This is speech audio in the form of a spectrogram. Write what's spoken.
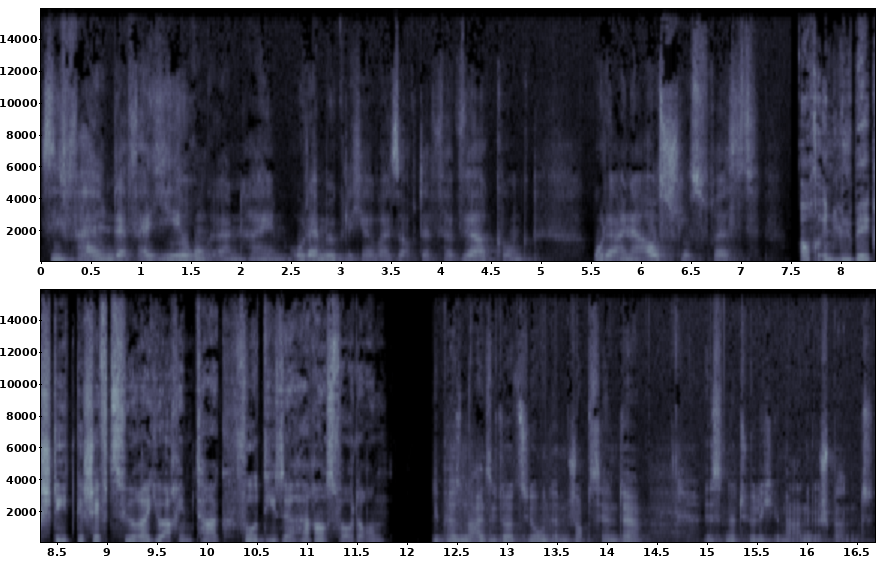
sie fallen der Verjährung anheim oder möglicherweise auch der Verwirkung oder einer Ausschlussfrist. Auch in Lübeck steht Geschäftsführer Joachim Tag vor dieser Herausforderung. Die Personalsituation im Jobcenter ist natürlich immer angespannt.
